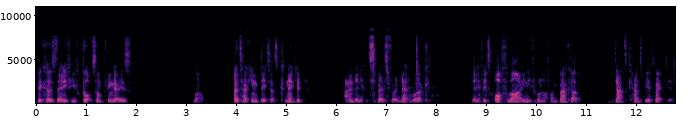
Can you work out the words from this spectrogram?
because then if you've got something that is, well, attacking data that's connected, and then if it spreads through a network, then if it's offline, if you've got an offline backup, that can't be affected.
